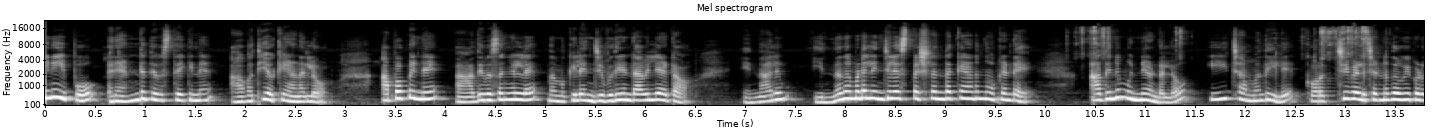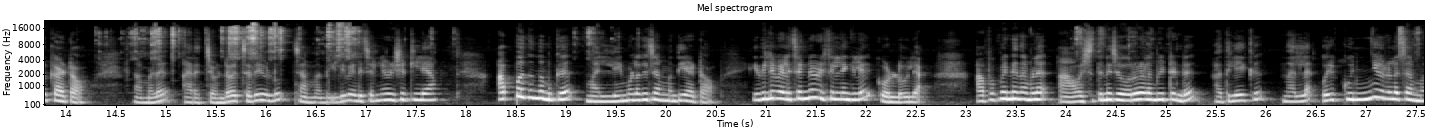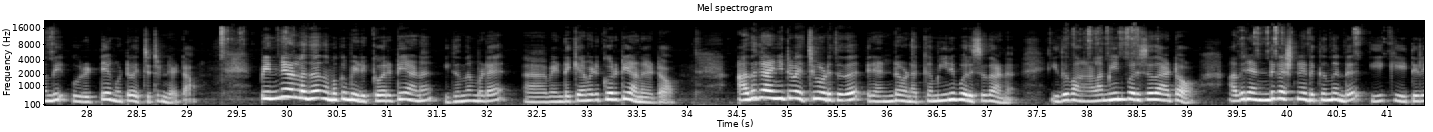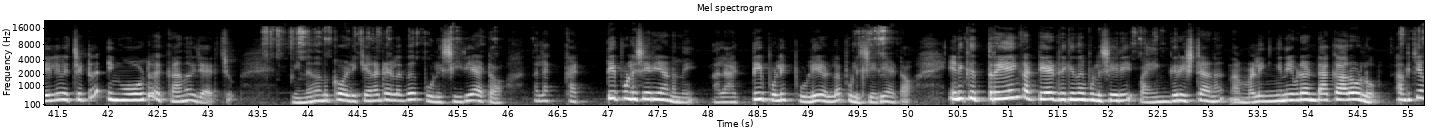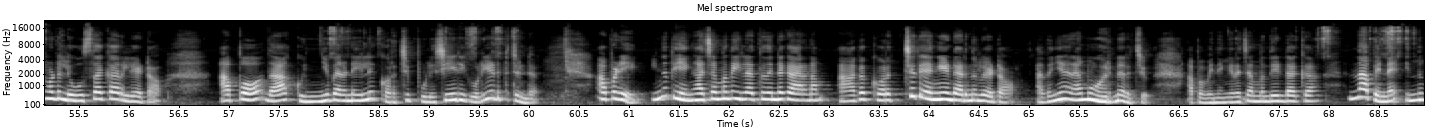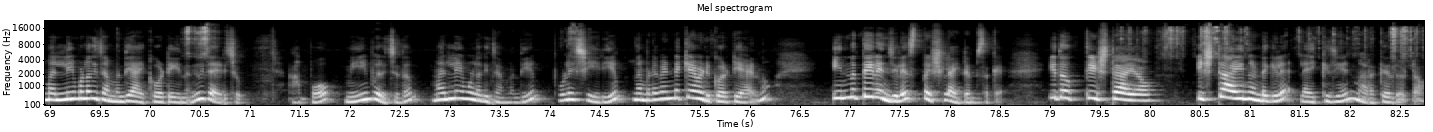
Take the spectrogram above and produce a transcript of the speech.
ഇനിയിപ്പോൾ രണ്ട് ദിവസത്തേക്കിന് അവധിയൊക്കെയാണല്ലോ. അപ്പോൾ പിന്നെ ആ ദിവസങ്ങളിൽ നമുക്ക് ലഞ്ച് ഉണ്ടാവില്ല കേട്ടോ. എന്നാലും ഇന്ന് നമ്മുടെ ലഞ്ചിലെ സ്പെഷ്യൽ എന്തൊക്കെയാണെന്ന് നോക്കണ്ടേ? അതിന് മുന്നേ ഉണ്ടല്ലോ ഈ ചമ്മന്തിയിൽ കുറച്ച് വെളിച്ചെണ്ണ തൂക്കി കൊടുക്കാം കേട്ടോ നമ്മൾ അരച്ചുകൊണ്ട് വെച്ചതേ ഉള്ളൂ. ചമ്മന്തിയിൽ വെളിച്ചെണ്ണ ഒഴിച്ചിട്ടില്ല. അപ്പോൾ ഇന്ന് നമുക്ക് മല്ലിമുളക് ചമ്മന്തി കേട്ടോ ഇതിൽ വെളിച്ചെണ്ണ ഒഴിച്ചില്ലെങ്കിൽ കൊള്ളൂല. അപ്പോൾ പിന്നെ നമ്മൾ ആവശ്യത്തിന് ചോറ് വിളമ്പിയിട്ടുണ്ട്. അതിലേക്ക് നല്ല ഒരു കുഞ്ഞുരുള്ള ചമ്മന്തി ഉരുട്ടി അങ്ങോട്ട് വെച്ചിട്ടുണ്ട് കേട്ടോ. പിന്നെ ഉള്ളത് നമുക്ക് മെഴുക്കുവരട്ടിയാണ്. ഇത് നമ്മുടെ വെണ്ടയ്ക്ക മെഴുക്കുവരട്ടിയാണ് കേട്ടോ. അത് കഴിഞ്ഞിട്ട് വെച്ച് കൊടുത്തത് രണ്ട് ഉണക്കമീൻ പൊരിച്ചതാണ്. ഇത് വാളമീൻ പൊരിച്ചതാട്ടോ. അത് രണ്ട് കഷ്ണം എടുക്കുന്നുണ്ട്. ഈ കീറ്റിലയിൽ വെച്ചിട്ട് ഇങ്ങോട്ട് വെക്കാമെന്ന് വിചാരിച്ചു. പിന്നെ നമുക്ക് ഒഴിക്കാനായിട്ടുള്ളത് പുളിശ്ശേരി ആട്ടോ നല്ല കട്ടി പുളിശ്ശേരിയാണെന്നേ നല്ല അടിപൊളി പുളിയുള്ള പുളിശ്ശേരി കേട്ടോ എനിക്ക് ഇത്രയും കട്ടിയായിട്ടിരിക്കുന്ന പുളിശ്ശേരി ഭയങ്കര ഇഷ്ടമാണ് നമ്മളിങ്ങനെ ഇവിടെ ഉണ്ടാക്കാറുള്ളൂ. അതിക്ക് അങ്ങോട്ട് ലൂസാക്കാറില്ല കേട്ടോ. അപ്പോൾ ദാ കുഞ്ഞു ഭരണിയിൽ കുറച്ച് പുളിശ്ശേരി കൂടി എടുത്തിട്ടുണ്ട്. അപ്പോഴേ ഇന്ന് തേങ്ങാ ചമ്മന്തി ഇല്ലാത്തതിന്റെ കാരണം ആകെ കുറച്ച് തേങ്ങ ഉണ്ടായിരുന്നുള്ളൂ കേട്ടോ. അത് ഞാൻ ആ മോരിനരച്ചു അപ്പോൾ പിന്നെ ഇങ്ങനെ ചമ്മന്തി ഉണ്ടാക്കുക? എന്നാൽ പിന്നെ ഇന്ന് മല്ലിമുളക് ചമ്മന്തി ആയിക്കോട്ടെ എന്ന് വിചാരിച്ചു. അപ്പോൾ മീൻ പൊരിച്ചതും മല്ലിമുളക് ചമ്മന്തിയും പുളിശ്ശേരിയും നമ്മുടെ വെണ്ടയ്ക്ക മെഴുക്കുരട്ടിയായിരുന്നു ഇന്നത്തെ ലഞ്ചിലെ സ്പെഷ്യൽ ഐറ്റംസൊക്കെ. ഇതൊക്കെ ഇഷ്ടമായോ ഇഷ്ടമായി എന്നുണ്ടെങ്കിൽ ലൈക്ക് ചെയ്യാൻ മറക്കരുത് കേട്ടോ.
